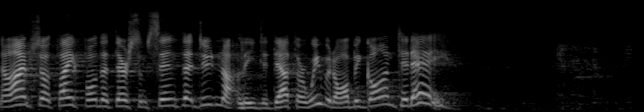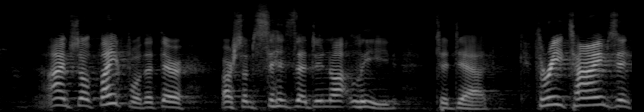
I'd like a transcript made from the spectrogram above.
Now, I'm so thankful that there's some sins that do not lead to death, or we would all be gone today. I'm so thankful that there are some sins that do not lead to death. Three times in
